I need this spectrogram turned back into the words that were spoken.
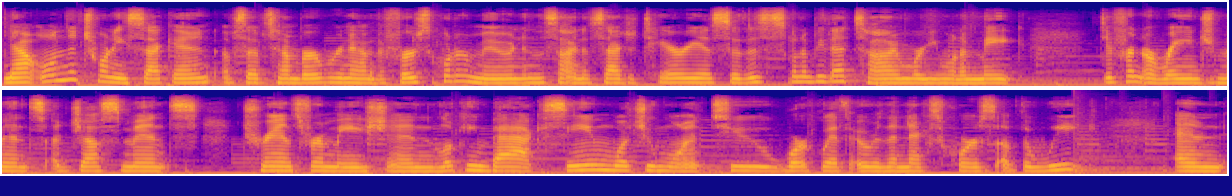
Now, on the 22nd of September, we're going to have the first quarter moon in the sign of Sagittarius. So, this is going to be that time where you want to make different arrangements, adjustments, transformation, looking back, seeing what you want to work with over the next course of the week. And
